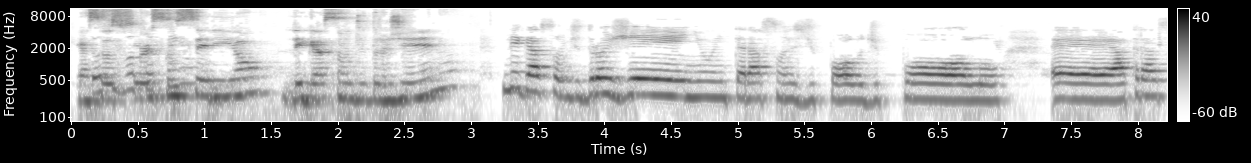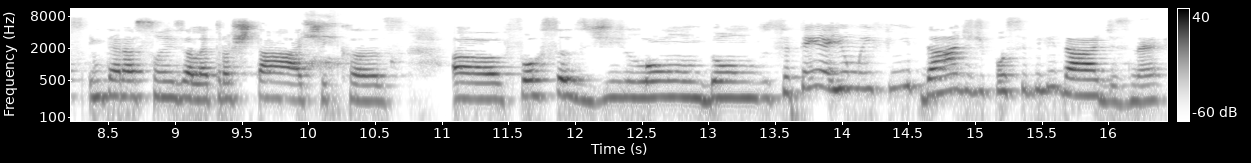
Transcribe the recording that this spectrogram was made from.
Então, essas forças tem... seriam ligação de hidrogênio? Ligação de hidrogênio, interações de polo de polo, é, interações eletrostáticas, uh, forças de London. Você tem aí uma infinidade de possibilidades, né?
